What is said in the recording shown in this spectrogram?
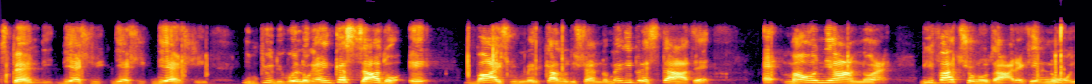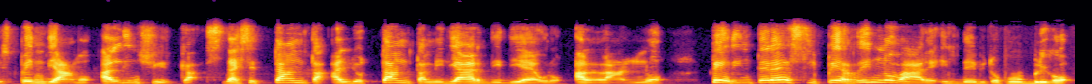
spendi 10, 10, 10 in più di quello che hai incassato e vai sul mercato dicendo me li prestate, eh, ma ogni anno è. Vi faccio notare che noi spendiamo all'incirca dai 70 agli 80 miliardi di euro all'anno per interessi per rinnovare il debito pubblico.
